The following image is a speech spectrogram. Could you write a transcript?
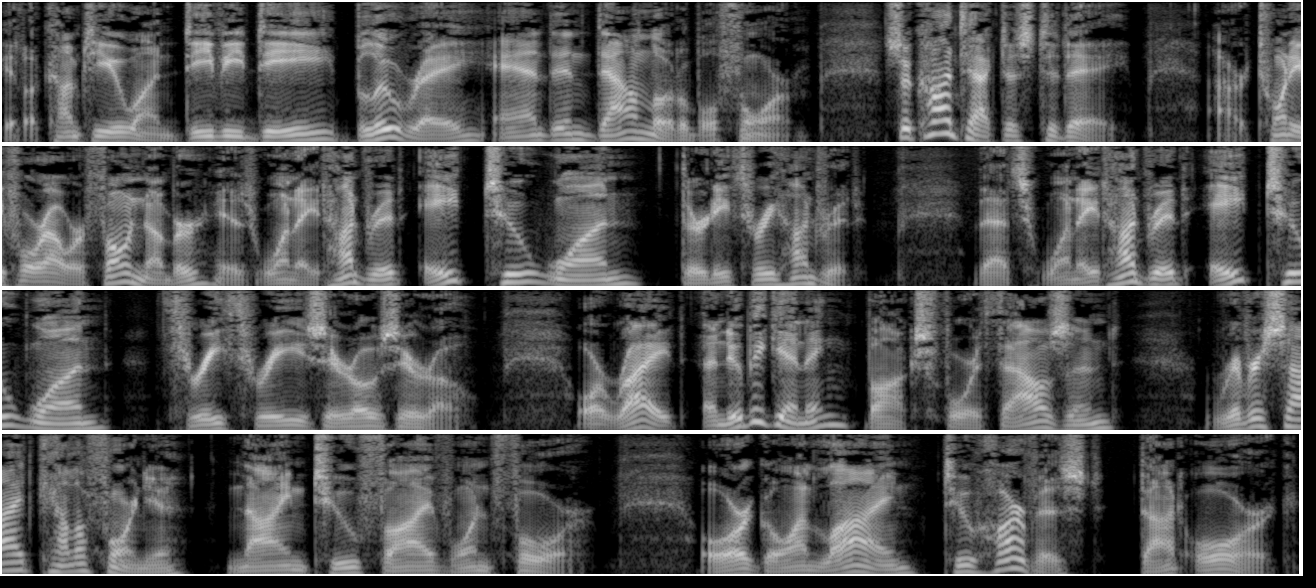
It'll come to you on DVD, Blu ray, and in downloadable form. So contact us today. Our 24 hour phone number is 1 800 821 3300. That's 1 800 821 3300. Or write A New Beginning, Box 4000, Riverside, California 92514. Or go online to harvest.org.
